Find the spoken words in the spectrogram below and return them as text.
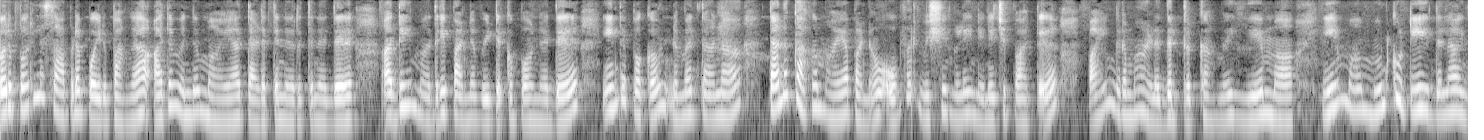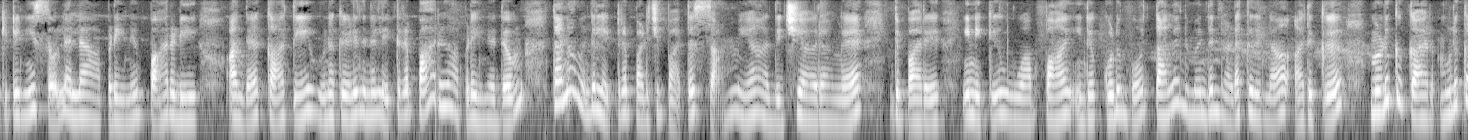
ஒரு பொருளை சாப்பிட போயிருப்பாங்க. அதை வந்து மாயா தடுத்து நிறுத்தினது. அதே மாதிரி பண்ண வீட்டுக்கு போனது. இந்த பக்கம் நம்ம தனா தனக்காக மாயா பண்ண ஒவ்வொரு விஷயங்களையும் நினச்சி பார்த்து பயங்கரமாக அழுதுட்ருக்காங்க ஏமா ஏமா முன்கூட்டி இதெல்லாம் என்கிட்ட நீ சொல்லலை அப்படின்னு பாருடி. அந்த காத்தி உனக்கு எழுதின லெட்டரை பாரு அப்படின்னதும் தனா வந்து லெட்டரை படித்து பார்த்து செம்மையாக அதிர்ச்சி ஆகுறாங்க. இது பாரு இன்னைக்கு உன் அப்பா இந்த குடும்பம் தலை நிமிர்ந்து நடக்குதுன்னா அதுக்கு முழுக்க கார் முழுக்க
